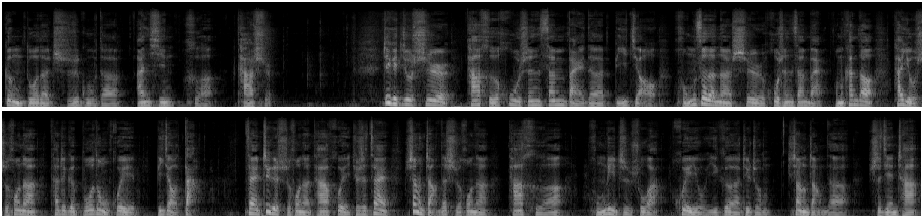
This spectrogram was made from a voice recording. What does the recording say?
更多的持股的安心和踏实。这个就是它和沪深三百的比较，红色的呢是沪深三百，我们看到它有时候呢，它这个波动会比较大。在这个时候呢，它会就是在上涨的时候呢，它和红利指数啊会有一个这种上涨的时间差。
